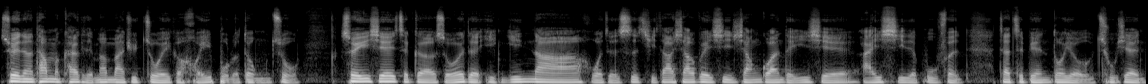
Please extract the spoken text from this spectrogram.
所以呢，他们开始慢慢去做一个回补的动作，所以一些这个所谓的影音啊，或者是其他消费性相关的一些 IC 的部分，在这边都有出现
